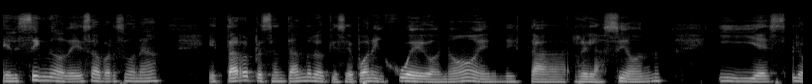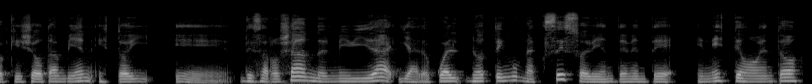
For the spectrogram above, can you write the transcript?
el signo de esa persona está representando lo que se pone en juego, ¿no? En esta relación y es lo que yo también estoy eh, desarrollando en mi vida y a lo cual no tengo un acceso, evidentemente, en este momento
